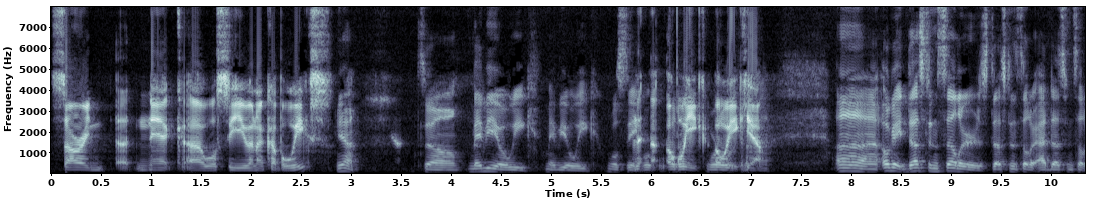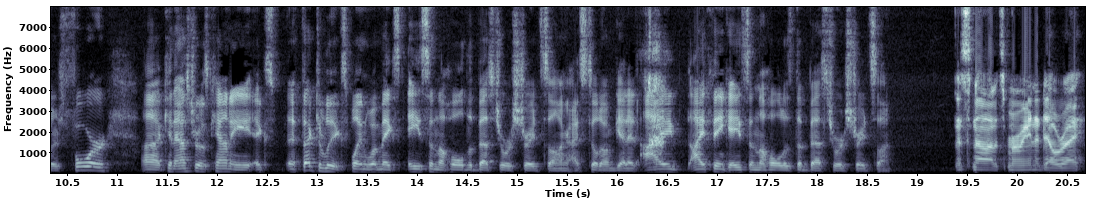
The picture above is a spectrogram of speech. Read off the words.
sorry, uh, Nick. Uh, we'll see you in a couple weeks. yeah. So maybe a week, maybe a week. We'll see. We're- A week, a week, on yeah. Uh, okay, Dustin Sellers, Dustin Sellers at Dustin Sellers four. Uh, can Astros County ex- effectively explain what makes Ace in the Hole the best George Strait song? I still don't get it. I I think Ace in the Hole is the best George Strait song. It's not. It's Marina Del Rey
